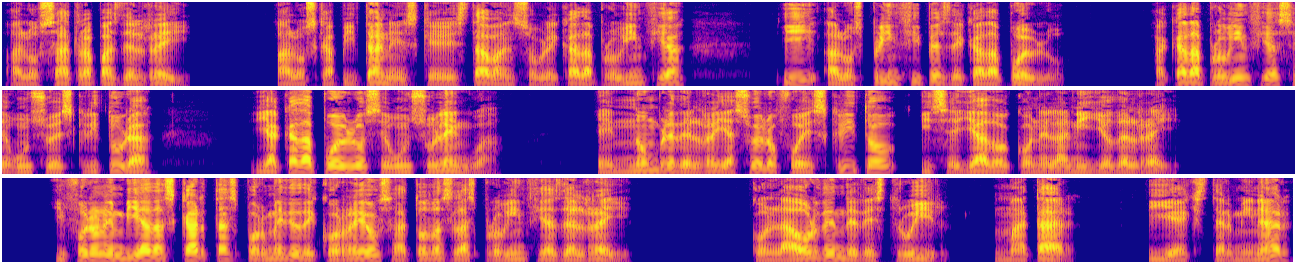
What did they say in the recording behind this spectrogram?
a los sátrapas del rey, a los capitanes que estaban sobre cada provincia, y a los príncipes de cada pueblo, a cada provincia según su escritura, y a cada pueblo según su lengua. En nombre del rey Asuero fue escrito y sellado con el anillo del rey. Y fueron enviadas cartas por medio de correos a todas las provincias del rey, con la orden de destruir, matar y exterminar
